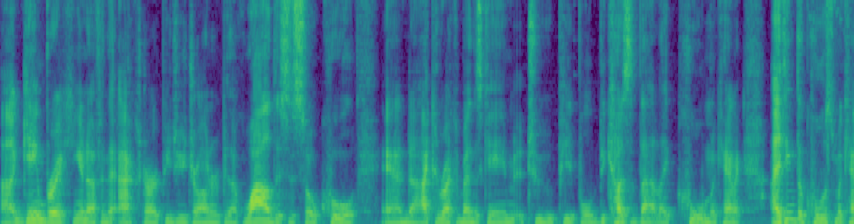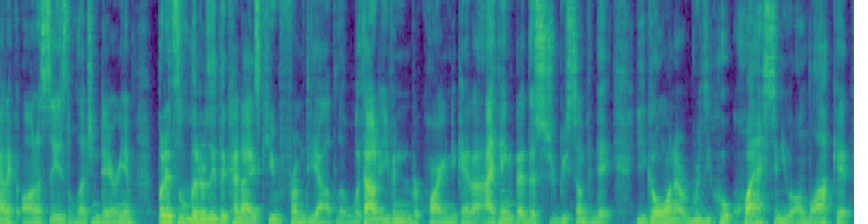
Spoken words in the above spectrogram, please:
uh, game breaking enough in the action RPG genre to be like, wow, this is so cool, and uh, I could recommend this game to people because of that like cool mechanic. I think the coolest mechanic, honestly, is the Legendarium, but it's literally the Kanai's Cube from Diablo without even requiring to get it. I think that this should be something that you go on a really cool quest and you unlock it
